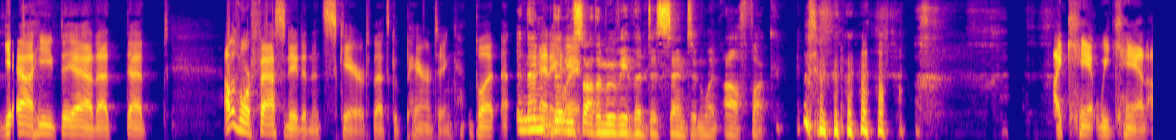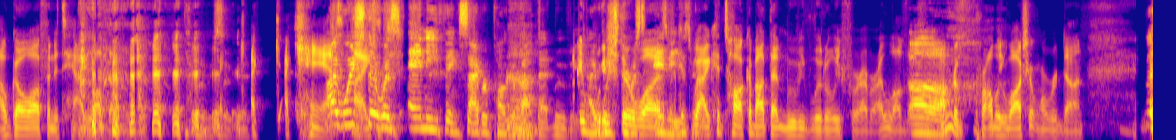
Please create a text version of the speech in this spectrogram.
yeah, he yeah that that I was more fascinated than scared. That's good parenting. But uh, And then then you saw the movie The Descent and went, oh fuck. I can't. We can't. I'll go off in a ta- I love that movie. That movie's so good. I, I can't. I wish I- there was anything cyberpunk about that movie. I, wish, there was, because. I could talk about that movie literally forever. I love that. Oh. I'm gonna probably watch it when we're done.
